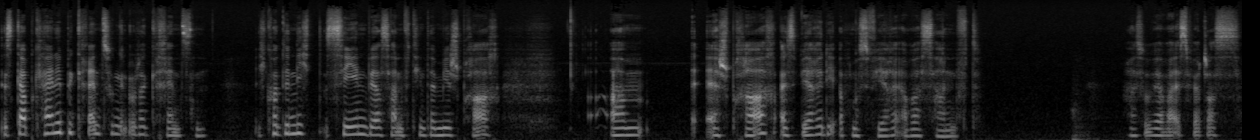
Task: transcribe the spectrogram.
es gab keine Begrenzungen oder Grenzen. Ich konnte nicht sehen, wer sanft hinter mir sprach. Ähm, er sprach, als wäre die Atmosphäre aber sanft. Also wer weiß, wer das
